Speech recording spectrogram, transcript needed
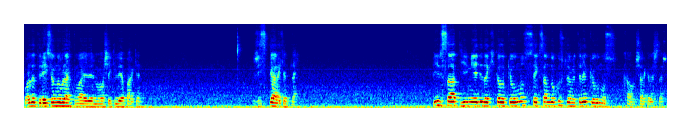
Bu arada direksiyonu bıraktım ailelerimi o şekilde yaparken. Riskli hareketler. 1 saat 27 dakikalık yolumuz, 89 kilometrelik yolumuz kalmış arkadaşlar.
